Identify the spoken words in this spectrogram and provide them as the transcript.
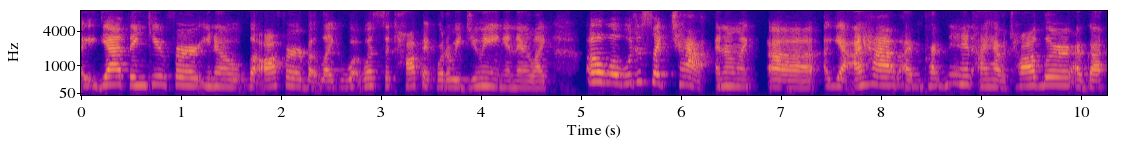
yeah, thank you for, you know, the offer, but like, what, what's the topic? What are we doing? And they're like, oh well we'll just like chat. And i'm like uh yeah i have i'm pregnant. I have a toddler. I've got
